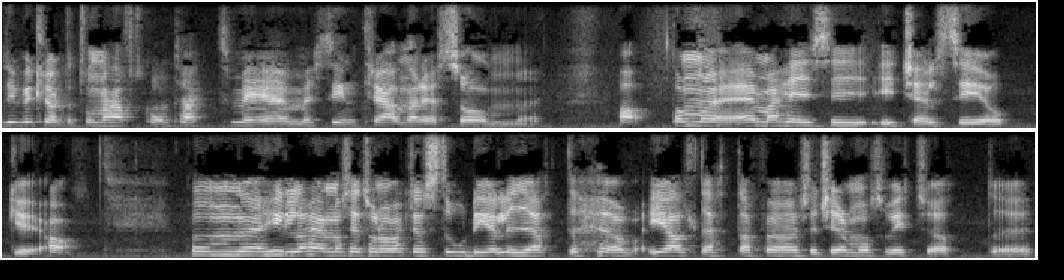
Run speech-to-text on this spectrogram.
det är väl klart att hon har haft kontakt med, med sin tränare som... Ja, de Emma Hayes i, i Chelsea och eh, ja, hon hyllar henne och säger att hon har varit en stor del i, att, i allt detta för Zecira Mosovic. Att, eh,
